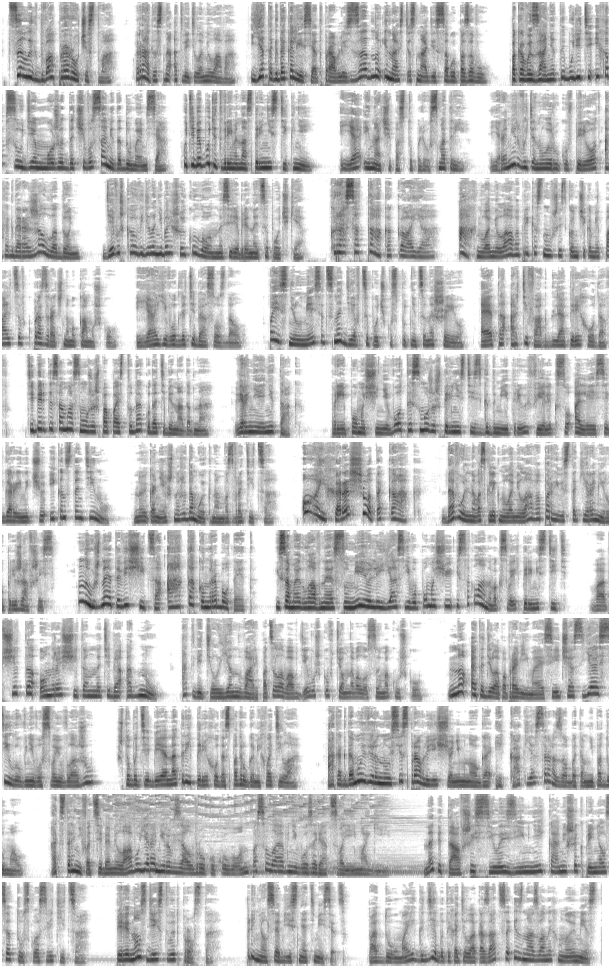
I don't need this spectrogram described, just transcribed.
целых два пророчества», — радостно ответила Милава. «Я тогда к Олесе отправлюсь, заодно и Настю с Надей с собой позову. Пока вы заняты, будете их обсудим, может, до чего сами додумаемся». У тебя будет время нас перенести к ней?» «Я иначе поступлю, смотри». Яромир вытянул руку вперед, а когда разжал ладонь, девушка увидела небольшой кулон на серебряной цепочке. «Красота какая!» – ахнула Милава, прикоснувшись кончиками пальцев к прозрачному камушку. «Я его для тебя создал», – пояснил месяц, надев цепочку спутницы на шею. «Это артефакт для переходов. Теперь ты сама сможешь попасть туда, куда тебе надобно. Вернее, не так. При помощи него ты сможешь перенестись к Дмитрию, Феликсу, Олесе, Горынычу и Константину. Ну и, конечно же, домой к нам возвратиться». «Ой, хорошо-то как!» Довольно воскликнула Милава, порывисто к Яромиру прижавшись. «Нужно это вещица, а как он работает? И самое главное, сумею ли я с его помощью и Соглановок своих переместить?» «Вообще-то он рассчитан на тебя одну», — ответил Январь, поцеловав девушку в темно-волосую макушку. Но это дело поправимое. Сейчас я силу в него свою вложу, чтобы тебе на три перехода с подругами хватило. А когда домой вернусь, исправлю еще немного. И как я сразу об этом не подумал. Отстранив от себя Милаву, Яромир взял в руку кулон, посылая в него заряд своей магии. Напитавшись силой зимней, камешек принялся тускло светиться. Перенос действует просто. Принялся объяснять месяц. Подумай, где бы ты хотела оказаться из названных мною мест.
